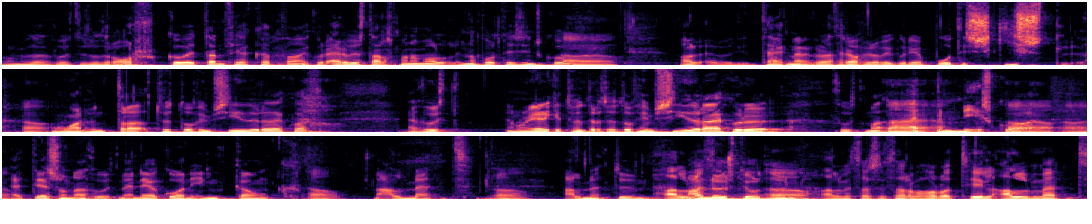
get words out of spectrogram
Við það, þú veist, þessu orkuveitan fekk einhver erfið starfsmannamál inn á bortið sín sko þá teknar einhverja þrjá fjóra vikur í að búið til skýslu og hún var 125 síður eða eitthvað. En þú veist, en hún er ekki 125 síður að einhverju, þú veist, ma- Nei, efni sko, já, já, já, þetta er svona, þú veist, menn eiga góðan ingang, svona almennt almennt um já, Almennt það sem þarf að horfa til almennt.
